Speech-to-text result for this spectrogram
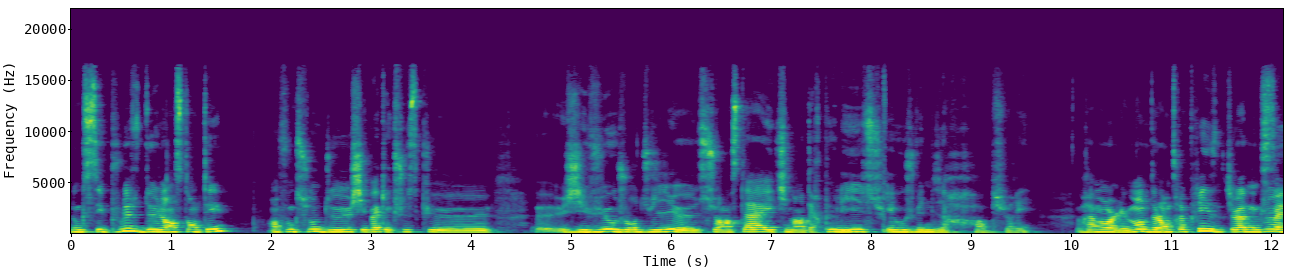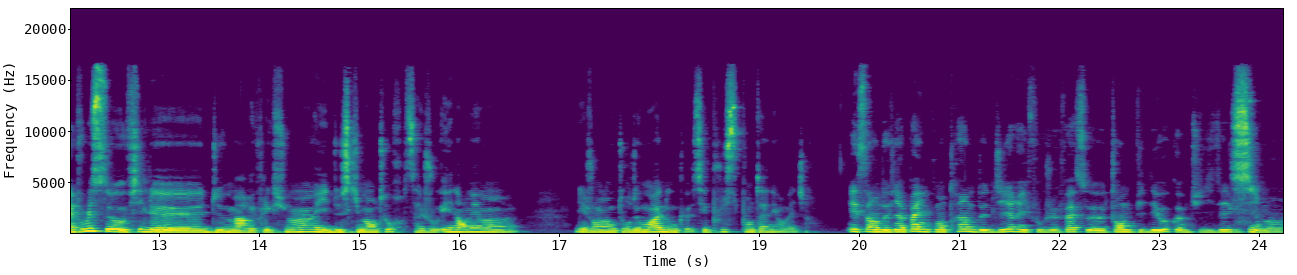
Donc c'est plus de l'instant T en fonction de, je sais pas, quelque chose que euh, j'ai vu aujourd'hui euh, sur Insta et qui m'a interpellée et où je vais me dire, oh purée, vraiment le monde de l'entreprise, tu vois. Donc Ouais. c'est plus au fil euh, de ma réflexion et de ce qui m'entoure. Ça joue énormément les gens autour de moi, donc c'est plus spontané, on va dire. Et ça en devient pas une contrainte de dire il faut que je fasse tant de vidéos comme tu disais justement.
